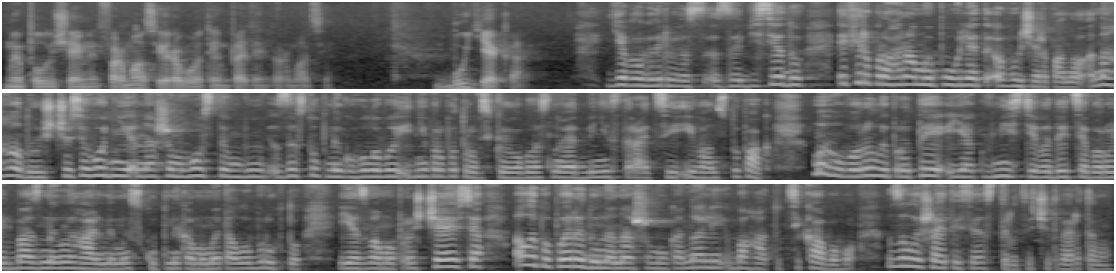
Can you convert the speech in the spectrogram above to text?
Мы получаем информацию и работаем по этой информации. Будь-яка. Я благодарю вас за бесіду. Ефір програми Погляд вичерпано. Нагадую, що сьогодні нашим гостем був заступник голови Дніпропетровської обласної адміністрації Іван Ступак. Ми говорили про те, як в місті ведеться боротьба з нелегальними скупниками металобрухту. Я з вами прощаюся, але попереду на нашому каналі багато цікавого. Залишайтеся з 34-м.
